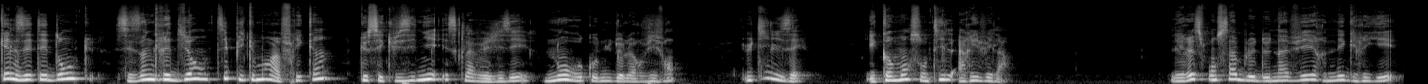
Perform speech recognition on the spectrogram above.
quels étaient donc ces ingrédients typiquement africains que ces cuisiniers esclavagisés, non reconnus de leur vivant, utilisaient? Et comment sont-ils arrivés là? Les responsables de navires négriers,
